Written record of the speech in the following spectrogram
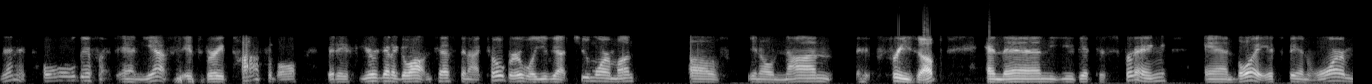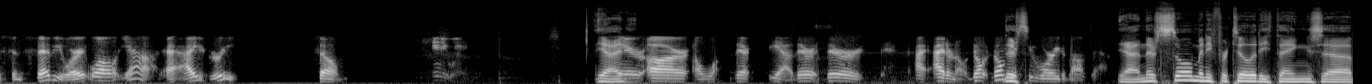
then it's whole different. And yes, it's very possible that if you're going to go out and test in October, well, you've got two more months of you know non freeze up, and then you get to spring, and boy, it's been warm since February. Well, yeah, I I agree. So anyway, Yeah, I- there are a lot. There, yeah, there, there. I, I don't know. Don't don't There's- get too worried about that. Yeah, and there's so many fertility things. Uh,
